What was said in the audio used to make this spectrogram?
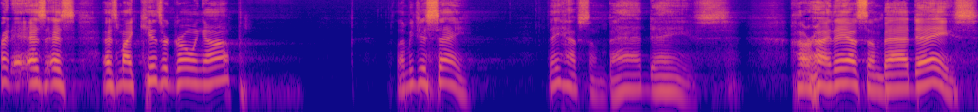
Right? As, as, as my kids are growing up, let me just say, they have some bad days. All right, they have some bad days.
